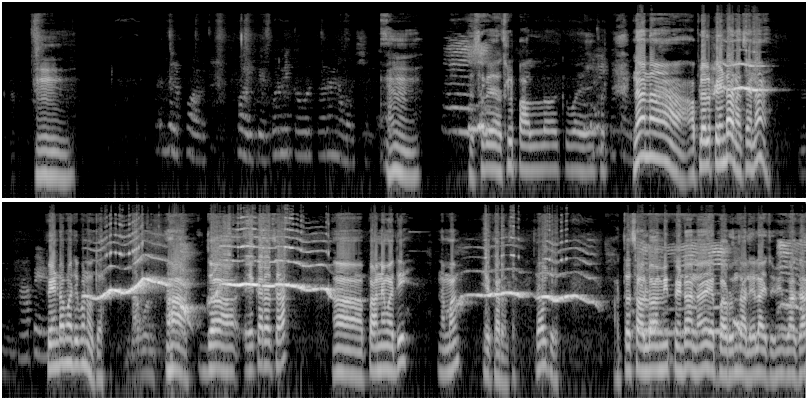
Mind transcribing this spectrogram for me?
करा. जसं काही असलं पाला किंवा हे ना ना आपल्याला पेंडा आणायचा आहे ना? पेंडामध्ये पण होतं. हां अं, पाण्यामध्ये. ना मग? हे करायचं राहू दे. आता चालू आम्ही पेंडा ना हे भरून झालेला आहे तुम्ही बघा.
